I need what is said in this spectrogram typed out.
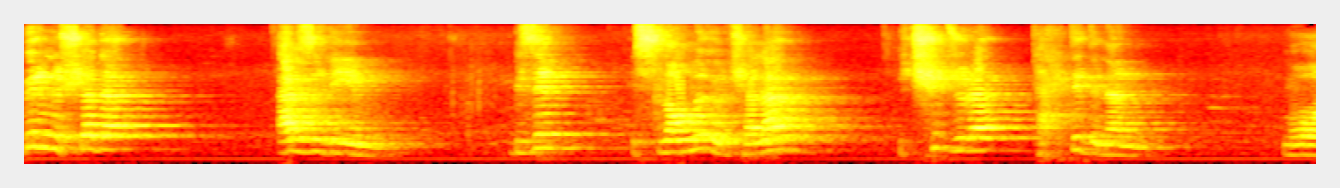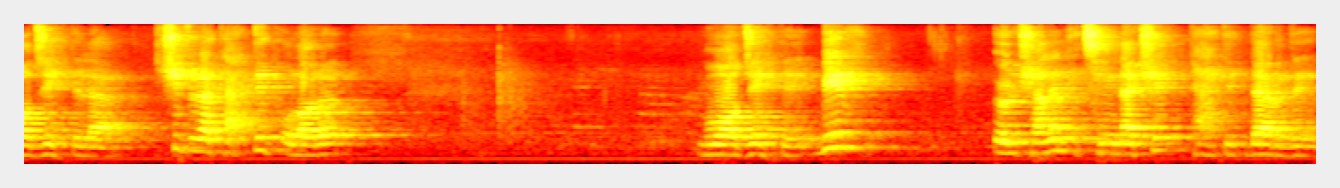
Bir nüşdə də ərz edeyim, bizim İslami ölkələr iki cürə təhdidlə müvacihdirlər. İki cürə təhdid onları müvacihdir. Bir, ölkənin içindəki təhdidlərdir.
